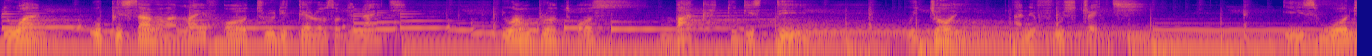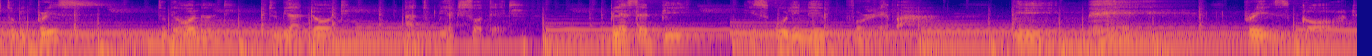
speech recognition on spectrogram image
The one who preserved our life all through the terrors of the night. The one who brought us back to this day with joy and a full strength. He is worthy to be praised, to be honored, to be adored, and to be exalted. Blessed be his holy name forever. Amen. Praise God.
